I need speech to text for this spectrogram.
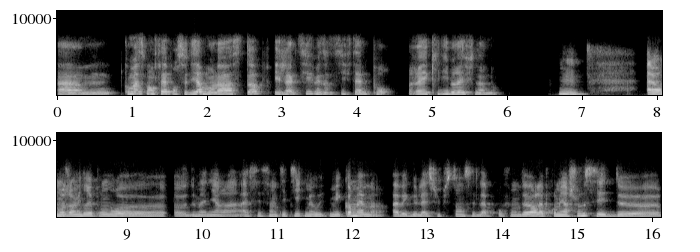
comment est-ce qu'on fait pour se dire, bon là, stop, et j'active mes autres systèmes pour rééquilibrer finalement? Mmh. Alors moi, j'ai envie de répondre de manière assez synthétique, mais, mais quand même avec de la substance et de la profondeur. La première chose, c'est de,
